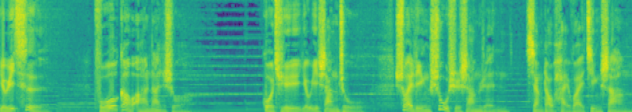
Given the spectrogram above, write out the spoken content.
有一次，佛告阿难说：“过去有一商主，率领数十商人想到海外经商，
